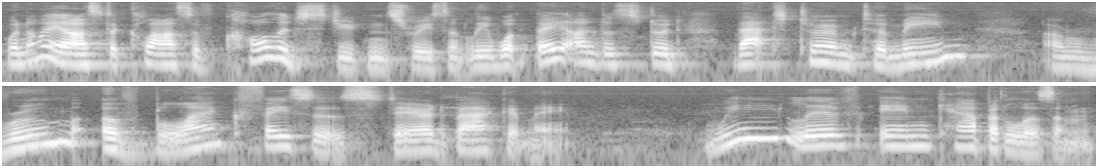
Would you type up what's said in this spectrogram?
When I asked a class of college students recently what they understood that term to mean, a room of blank faces stared back at me. We live in capitalism.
